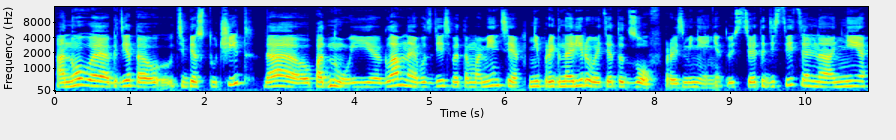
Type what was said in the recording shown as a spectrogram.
а новое где-то тебе стучит, да, по дну. И главное вот здесь в этом моменте не проигнорировать этот зов про изменения. То есть это действительно не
